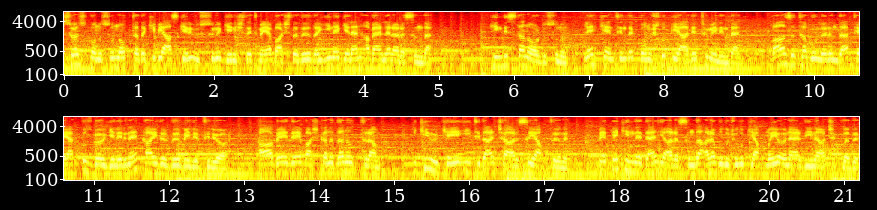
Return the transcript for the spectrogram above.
söz konusu noktadaki bir askeri üssünü genişletmeye başladığı da yine gelen haberler arasında. Hindistan ordusunun Leh kentinde konuşlu piyade tümeninden bazı taburlarında teyakkuz bölgelerine kaydırdığı belirtiliyor. ABD Başkanı Donald Trump, iki ülkeye itidal çağrısı yaptığını ve Pekin'le Delhi arasında arabuluculuk yapmayı önerdiğini açıkladı.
